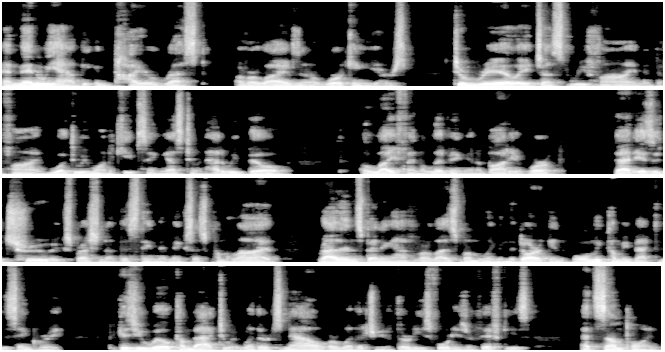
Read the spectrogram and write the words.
And then we have the entire rest of our lives and our working years to really just refine and define what do we want to keep saying yes to and how do we build a life and a living and a body of work that is a true expression of this thing that makes us come alive rather than spending half of our lives fumbling in the dark and only coming back to this inquiry because you will come back to it, whether it's now or whether it's in your 30s, 40s, or 50s. At some point,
